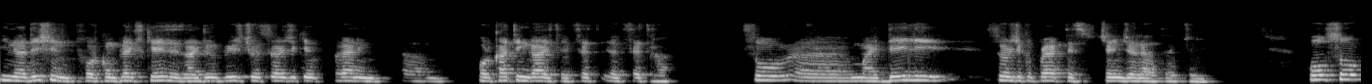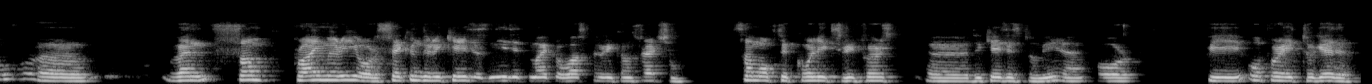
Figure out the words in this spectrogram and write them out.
in addition, for complex cases, I do virtual surgical planning um, for cutting guides, etc. etc. So, uh, my daily surgical practice changed a lot actually. Also, uh, when some primary or secondary cases needed microvascular reconstruction, some of the colleagues refers uh, the cases to me, uh, or we operate together.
